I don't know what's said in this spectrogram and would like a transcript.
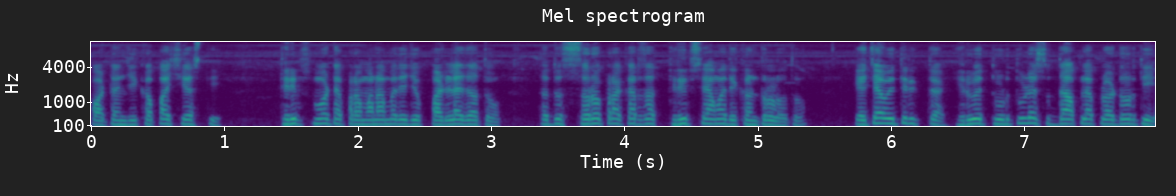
कॉटन जी कपाशी असते थ्रिप्स मोठ्या प्रमाणामध्ये जो पडला जातो तर तो सर्व प्रकारचा थ्रिप्स यामध्ये कंट्रोल होतो. याच्या व्यतिरिक्त हिरवे तुडतुडे सुद्धा आपल्या प्लॉटवरती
